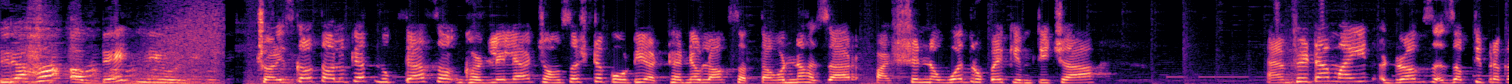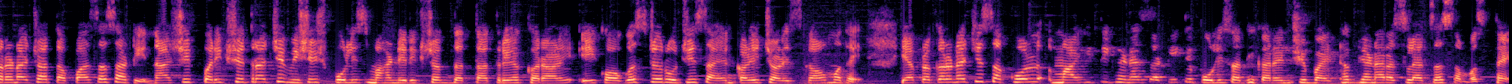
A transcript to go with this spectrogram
रहा अपडेट न्यूज. चाळीसगाव तालुक्यात नुकत्याच घडलेल्या चौसष्ट कोटी अठ्ठ्याण्णव लाख सत्तावन्न हजार पाचशे नव्वद रुपये किमतीच्या अँफेटामाईन ड्रग्ज जप्ती प्रकरणाच्या तपासासाठी नाशिक परिक्षेत्राचे विशेष पोलीस महानिरीक्षक दत्तात्रेय कराळे एक ऑगस्ट रोजी सायंकाळी चाळीसगावमध्ये. या प्रकरणाची सखोल माहिती घेण्यासाठी ते पोलीस अधिकाऱ्यांची बैठक घेणार असल्याचं समजतंय.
